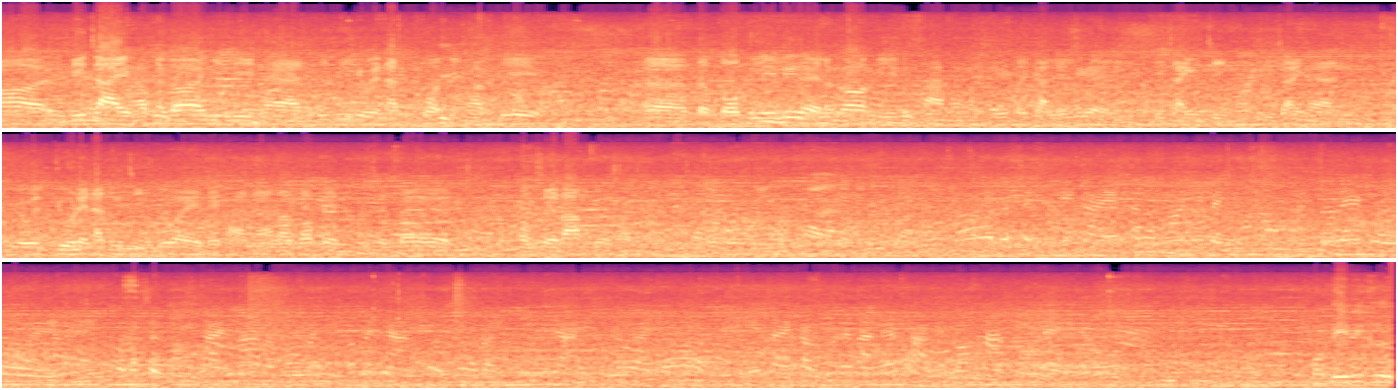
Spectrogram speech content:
ก็ดีใจครับแล้วก็ยินดีแทนพี่ๆยูเรนัสทุกคนนะครับที่เอ่อเติบโตขึ้นเรื่อยๆ แล้วก็มีลูกค้าเข้ามาใช้บริการเรื่อยๆ ดีใจจริงๆดีใจแทนยูเรนัสจริงๆด้วยในฐานะเราก็เป็นพรีเซนเตอร์ของเซรั่มด้วยครับก็รู้สึกดีใจค่ะแล้วก็นี่เป็นตัวแรกเลยก็รู้สึกดีใจมากแล้วก็วันนี้ก็เป็นงานเปิดตัวแบบยิ่งใหญ่ด้วยก็ดีใจกับยูเรนันด้วยค่ะในรอบ5ปีแล้วปกตินี่คือ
